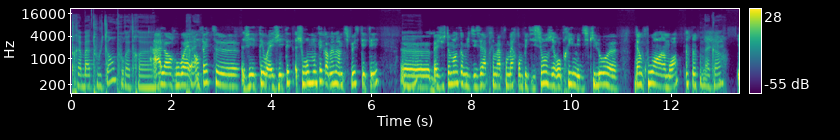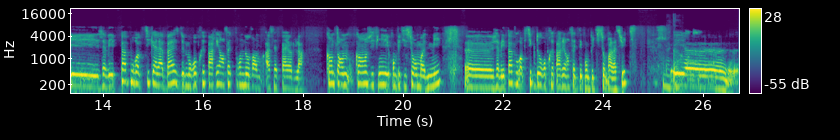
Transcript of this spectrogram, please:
très bas tout le temps pour être. Alors, ouais, en fait, j'ai été, ouais, j'ai été, je suis remontée quand même un petit peu cet été. Euh, ben justement, comme je disais, après ma première compétition, j'ai repris mes 10 kilos euh, d'un coup en un mois. D'accord. Et j'avais pas pour optique à la base de me repréparer en fait pour novembre à cette période-là. Quand, quand j'ai fini les compétitions au mois de mai, euh, j'avais pas pour optique de repréparer en fait des compétitions par la suite. Et, euh,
